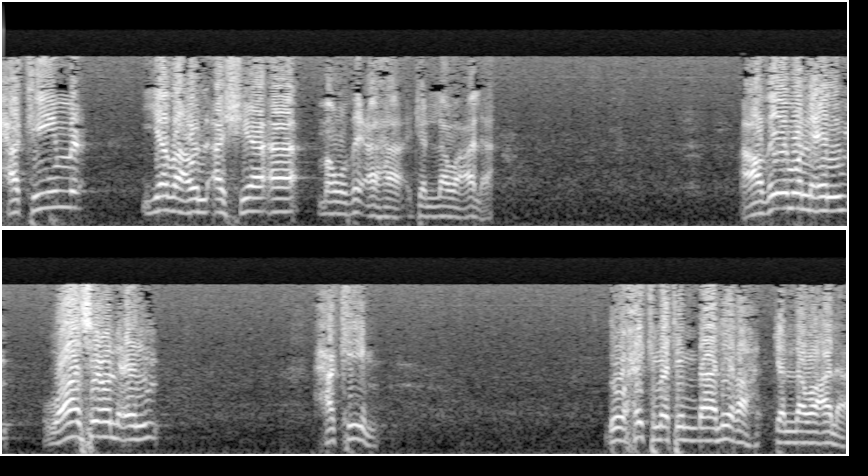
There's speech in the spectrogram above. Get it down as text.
حكيم يضع الأشياء موضعها جل وعلا. عظيم العلم واسع العلم حكيم. ذو حكمة بالغة جل وعلا.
